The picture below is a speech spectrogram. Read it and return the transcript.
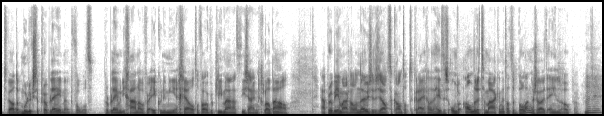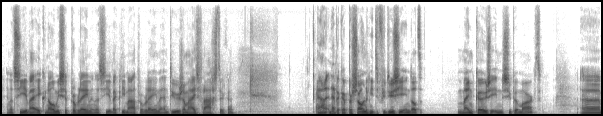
Terwijl de moeilijkste problemen, bijvoorbeeld problemen die gaan over economie en geld of over klimaat, die zijn globaal. Ja, probeer maar eens alle neuzen dezelfde kant op te krijgen. En dat heeft dus onder andere te maken met dat de belangen zo uiteenlopen. En dat zie je bij economische problemen, en dat zie je bij klimaatproblemen en duurzaamheidsvraagstukken. Ja, en heb ik er persoonlijk niet de fiducie in dat mijn keuze in de supermarkt eh,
